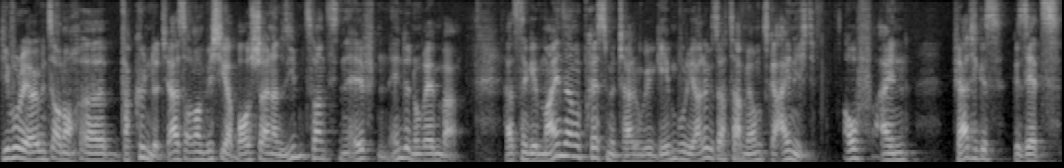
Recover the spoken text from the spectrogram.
Die wurde ja übrigens auch noch äh, verkündet. Ja, ist auch noch ein wichtiger Baustein. Am 27.11., Ende November, hat es eine gemeinsame Pressemitteilung gegeben, wo die alle gesagt haben, wir haben uns geeinigt auf ein fertiges Gesetz.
